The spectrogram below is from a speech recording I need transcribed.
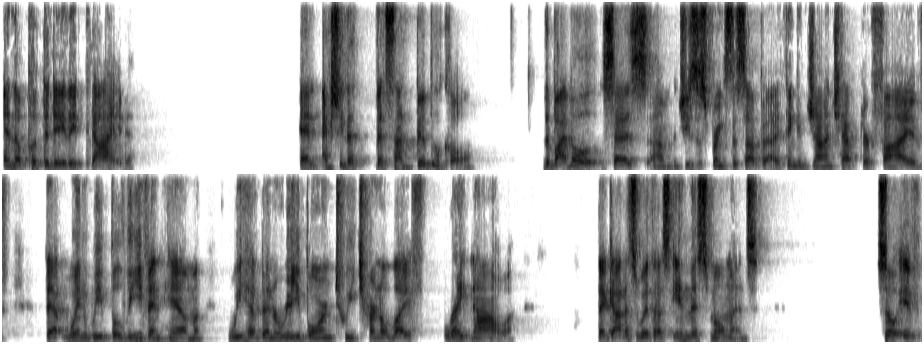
and they'll put the day they died. And actually, that that's not biblical the Bible says, um, Jesus brings this up, I think in John chapter 5, that when we believe in him, we have been reborn to eternal life right now, that God is with us in this moment. So if,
